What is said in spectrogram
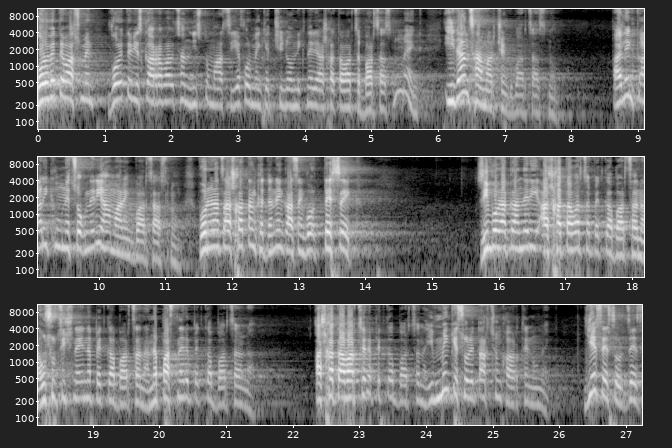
Որովհետև ասում են, որովհետև ես կառավարության նիստում ասի, երբ որ մենք այդ չինովնիկների աշխատավարձը բարձրացնում ենք, իրանց համար չենք բարձրացնում։ Այլ են կարիք ունեցողների համար ենք բարձրացնում, որ նրանց աշխատանքը դնենք, ասենք, որ տեսեք, Զինվորականների աշխատավարձը պետքա բարձրանա, ուսուցիչներինը պետքա բարձրանա, նպաստները պետքա բարձրանա։ Աշխատավարձերը պետքա բարձրանա։ Եվ մենք այսօր այդ արդյունքը արդեն ունենք։ Ես այսօր ձեզ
